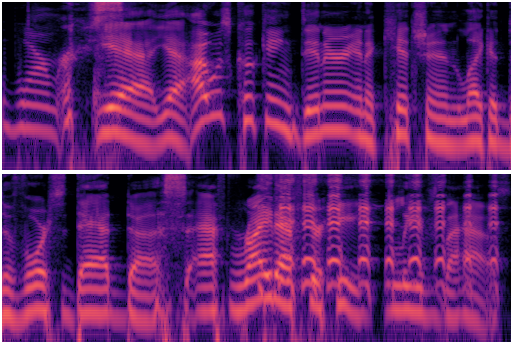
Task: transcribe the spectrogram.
warmers. Yeah, yeah. I was cooking dinner in a kitchen like a divorced dad does after right after he leaves the house.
